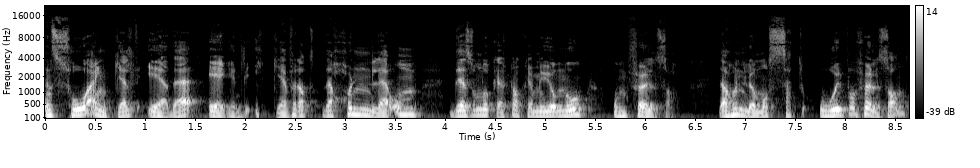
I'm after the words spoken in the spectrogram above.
Men så enkelt er det egentlig ikke. For det handler om det som dere snakker mye om nå, om følelser. Det handler om å sette ord på følelsene.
